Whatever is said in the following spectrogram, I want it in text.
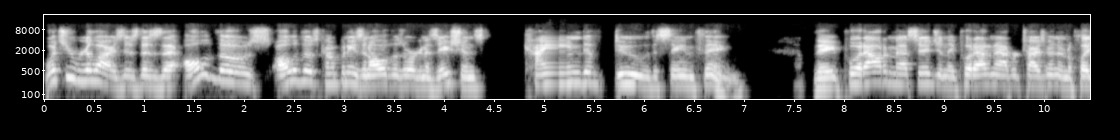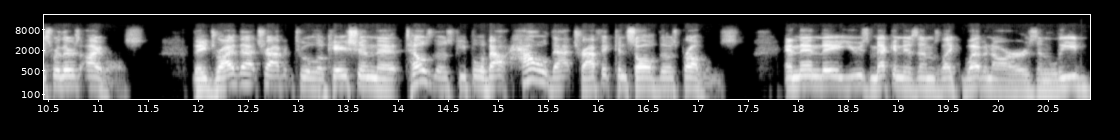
what you realize is, is that all of those, all of those companies and all of those organizations kind of do the same thing. They put out a message and they put out an advertisement in a place where there's eyeballs. They drive that traffic to a location that tells those people about how that traffic can solve those problems. And then they use mechanisms like webinars and lead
